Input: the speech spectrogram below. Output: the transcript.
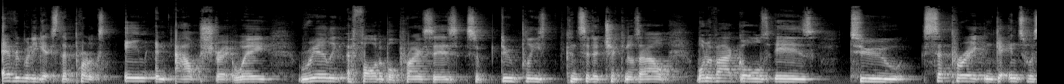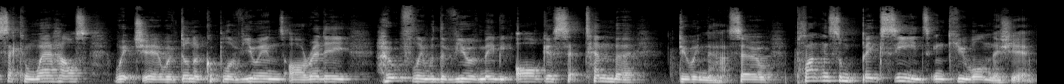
Everybody gets their products in and out straight away. Really affordable prices. So do please consider checking us out. One of our goals is to separate and get into a second warehouse, which uh, we've done a couple of viewings already. Hopefully, with the view of maybe August, September, doing that. So planting some big seeds in Q1 this year.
